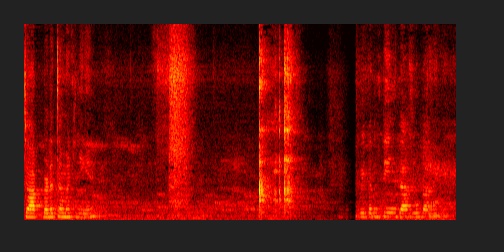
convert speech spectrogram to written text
चार बड़े चम्मच लिए तकरीबन तीन गिलास दूध डालेंगे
